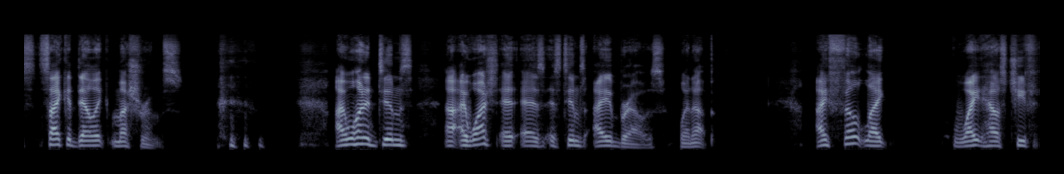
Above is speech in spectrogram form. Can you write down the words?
psychedelic mushrooms. I wanted Tim's. Uh, I watched as as Tim's eyebrows went up. I felt like White House Chief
